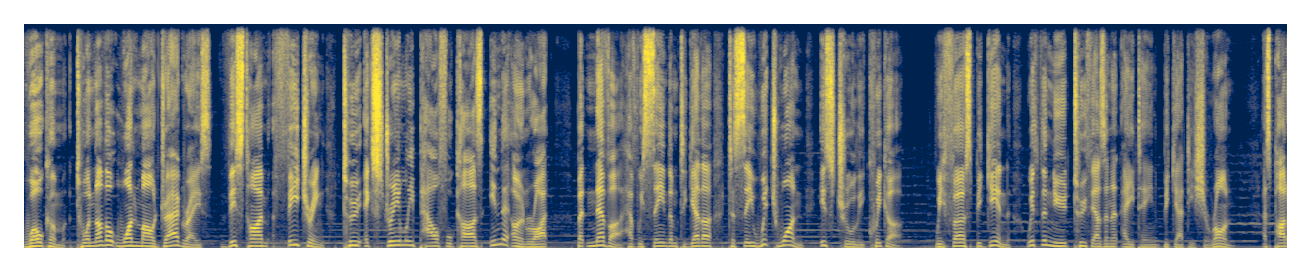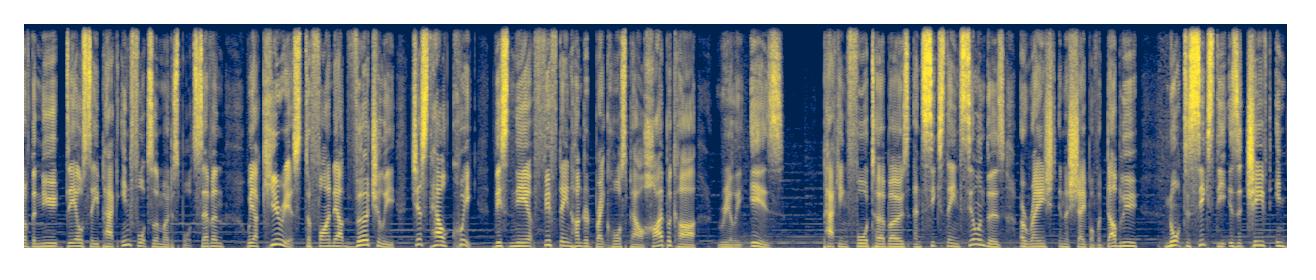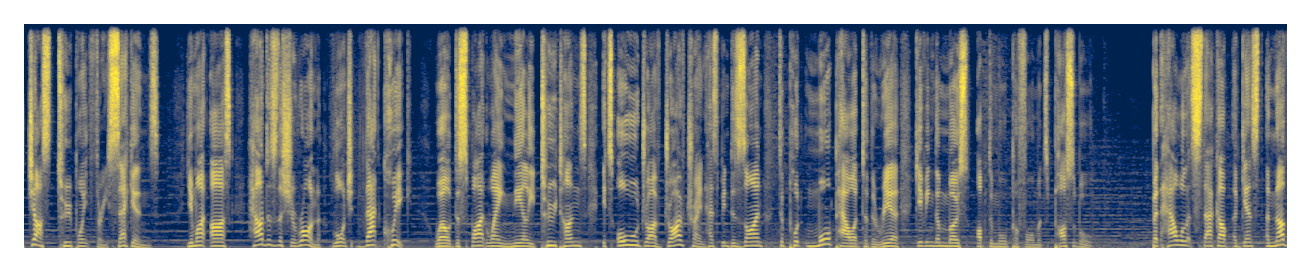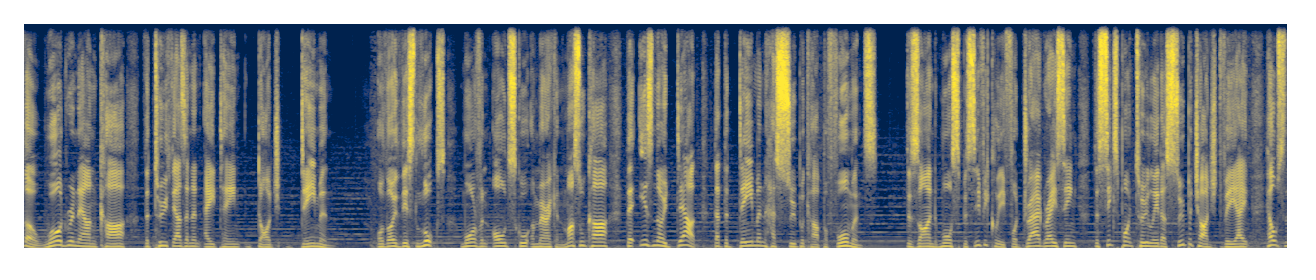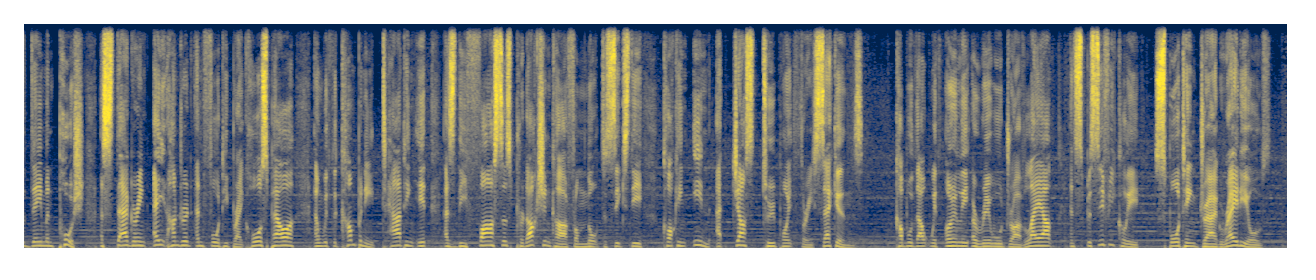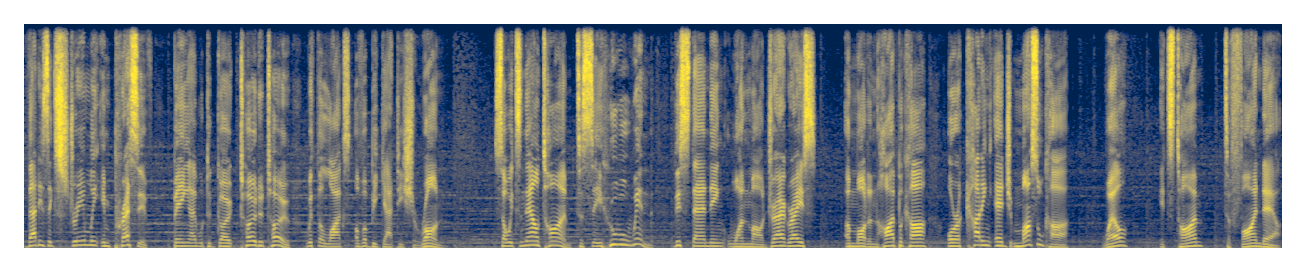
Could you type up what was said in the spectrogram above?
Welcome to another one mile drag race, this time featuring two extremely powerful cars in their own right, but never have we seen them together to see which one is truly quicker. We first begin with the new 2018 Bugatti Chiron. As part of the new DLC pack in Forza Motorsport 7, we are curious to find out virtually just how quick this near 1500 brake horsepower hypercar really is. Packing 4 turbos and 16 cylinders arranged in the shape of a W, 0 to 60 is achieved in just 2.3 seconds. You might ask, how does the Chiron launch that quick? Well, despite weighing nearly 2 tons, its all-wheel drive drivetrain has been designed to put more power to the rear, giving the most optimal performance possible but how will it stack up against another world-renowned car, the 2018 Dodge Demon? Although this looks more of an old school American muscle car, there is no doubt that the Demon has supercar performance. Designed more specifically for drag racing, the 6.2 litre supercharged V8 helps the Demon push a staggering 840 brake horsepower and with the company touting it as the fastest production car from 0 to 60 clocking in at just 2.3 seconds. Couple that with only a rear wheel drive layout and specifically sporting drag radials, that is extremely impressive being able to go toe to toe with the likes of a Bugatti Chiron. So it's now time to see who will win this standing 1 mile drag race, a modern hypercar, or a cutting edge muscle car. Well, it's time to find out.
